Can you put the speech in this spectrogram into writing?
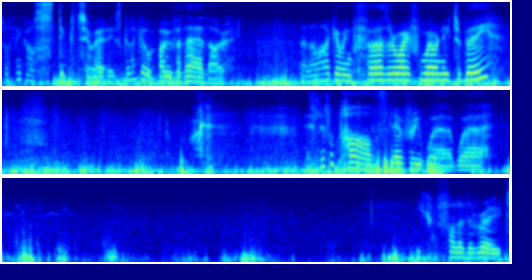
so I think I'll stick to it. It's going to go over there though I going further away from where I need to be? There's little paths everywhere where you can follow the route.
